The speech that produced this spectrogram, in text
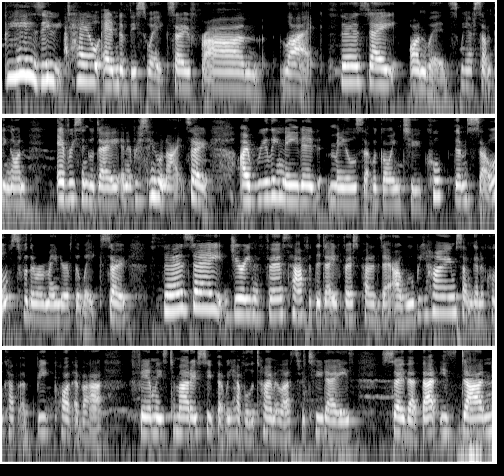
busy tail end of this week. So from like Thursday onwards, we have something on every single day and every single night. So I really needed meals that were going to cook themselves for the remainder of the week. So Thursday, during the first half of the day, first part of the day, I will be home. So I'm going to cook up a big pot of our family's tomato soup that we have all the time. It lasts for two days so that that is done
